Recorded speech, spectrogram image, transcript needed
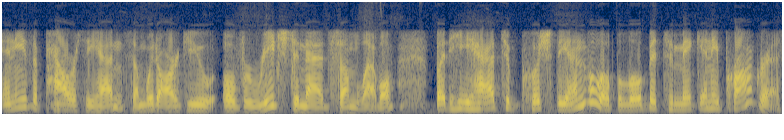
any of the powers he had, and some would argue overreached in that at some level, but he had to push the envelope a little bit to make any progress.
